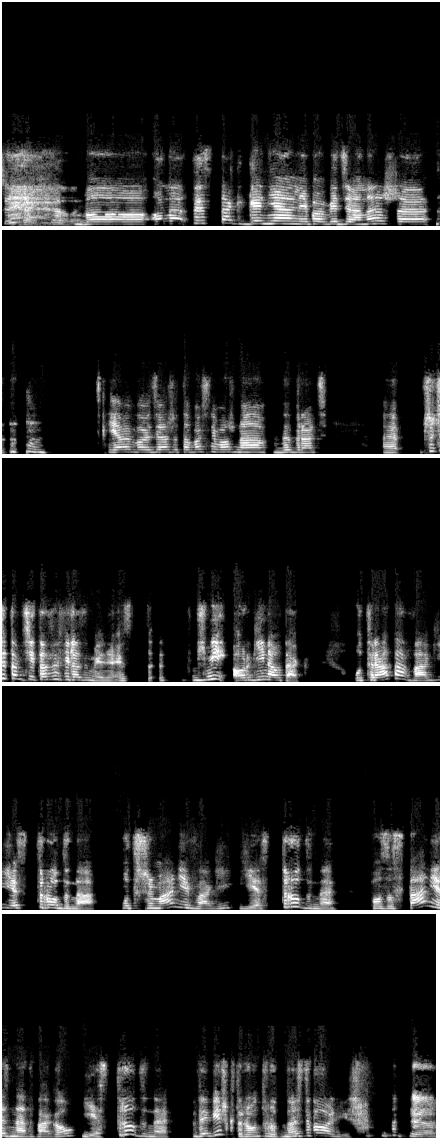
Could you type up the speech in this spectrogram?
Czytaj, dawaj. Bo ona, to jest tak genialnie powiedziane, że ja bym powiedziała, że to właśnie można wybrać. E, przeczytam ci to, za chwilę zmienię. Jest, brzmi oryginał tak. Utrata wagi jest trudna. Utrzymanie wagi jest trudne. Pozostanie z nadwagą jest trudne. Wybierz, którą trudność wolisz. No,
